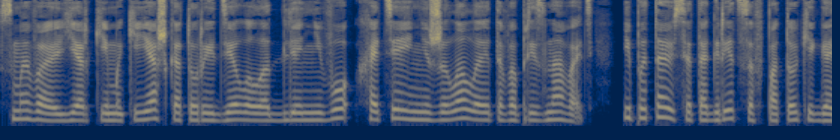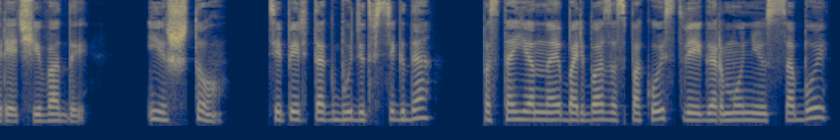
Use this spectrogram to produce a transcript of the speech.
Смываю яркий макияж, который делала для него, хотя и не желала этого признавать, и пытаюсь отогреться в потоке горячей воды. И что? Теперь так будет всегда? Постоянная борьба за спокойствие и гармонию с собой?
